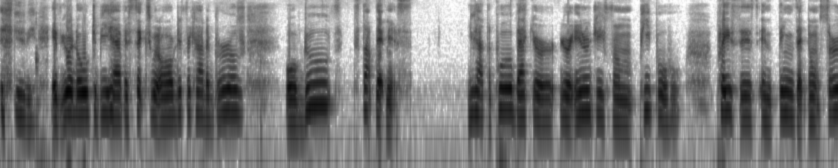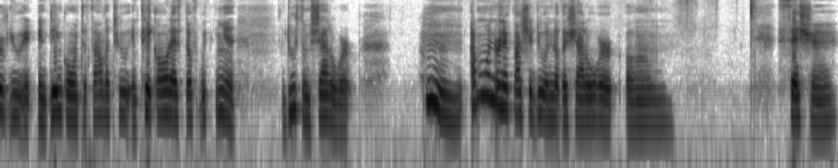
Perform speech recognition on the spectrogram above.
Excuse me. If you're known to be having sex with all different kind of girls or dudes, stop that mess. You have to pull back your, your energy from people, places, and things that don't serve you, and, and then go into solitude and take all that stuff within. Do some shadow work. Hmm. I'm wondering if I should do another shadow work um session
